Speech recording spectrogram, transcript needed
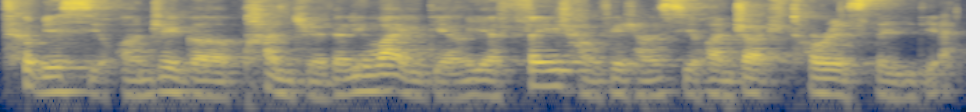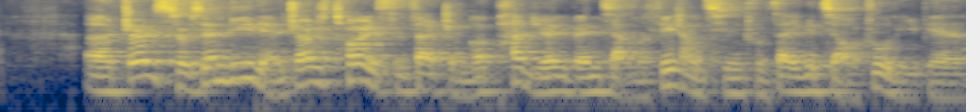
特别喜欢这个判决的另外一点，也非常非常喜欢 Judge Torres 的一点。呃，这首先第一点，Judge Torres 在整个判决里边讲的非常清楚，在一个角注里边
